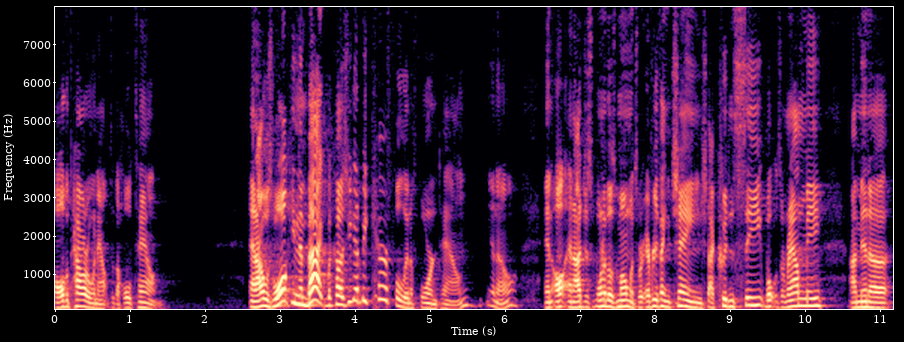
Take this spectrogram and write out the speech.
All the power went out to the whole town. And I was walking them back because you got to be careful in a foreign town, you know. And, all, and I just, one of those moments where everything changed. I couldn't see what was around me. I'm in a,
